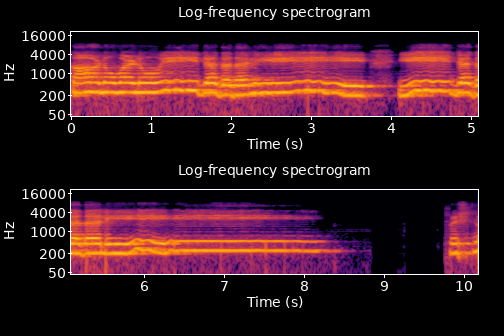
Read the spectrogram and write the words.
ಕಾಣುವಳು ಈ ಜಗದಲ್ಲಿ ಈ ಜಗದಲ್ಲಿ. ಕೃಷ್ಣ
